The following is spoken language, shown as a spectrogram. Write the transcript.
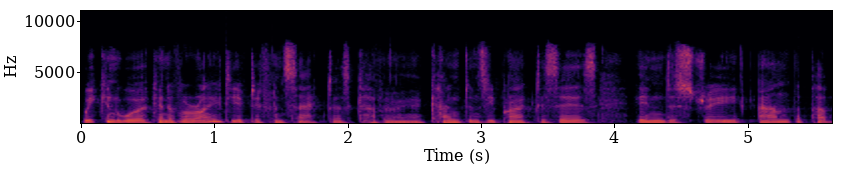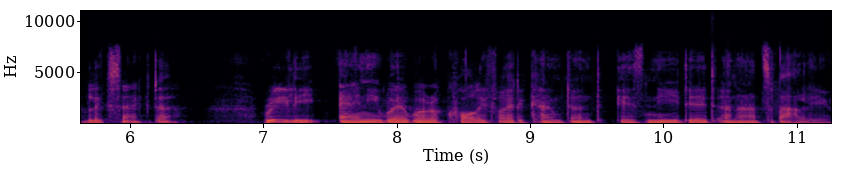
We can work in a variety of different sectors covering accountancy practices, industry, and the public sector. Really, anywhere where a qualified accountant is needed and adds value.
